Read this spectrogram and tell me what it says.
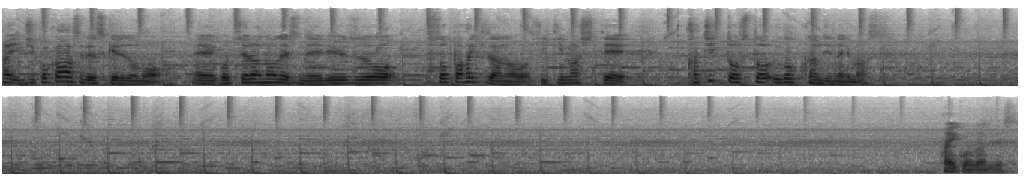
はい自己為替ですけれども、えー、こちらのですねリューズをストッパー入ってたのを引きましてカチッと押すと動く感じになります。はい、こんな感じです。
